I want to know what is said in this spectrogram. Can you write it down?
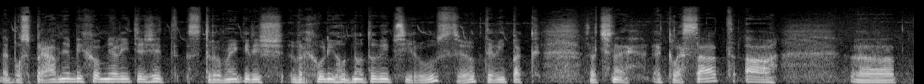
nebo správně bychom měli těžit stromy, když vrcholí hodnotový přírůst, jo, který pak začne klesat a e,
